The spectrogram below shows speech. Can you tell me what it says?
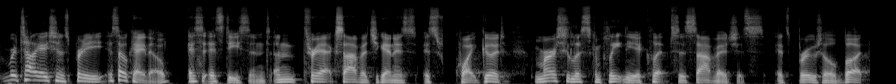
Retaliation is pretty. It's okay though. It's it's decent. And 3x Savage again is is quite good. Merciless completely eclipses Savage. It's it's brutal, but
